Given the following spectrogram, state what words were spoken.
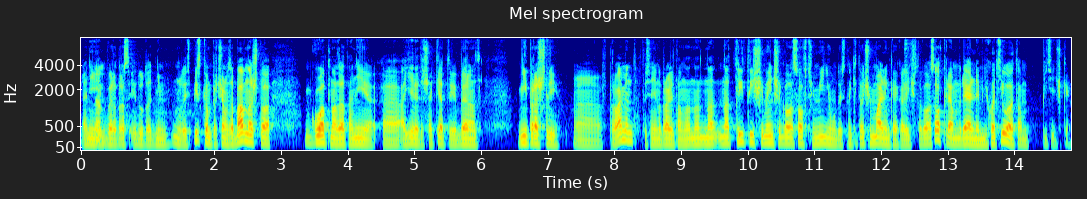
Они да. в этот раз идут одним ну, то есть списком. Причем забавно, что год назад они, э, Аель Шакет и Беннет, не прошли э, в парламент, то есть они набрали там на, на, на 3 тысячи меньше голосов, чем минимум, то есть на какие-то очень маленькое количество голосов, прям реально им не хватило там писечки.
